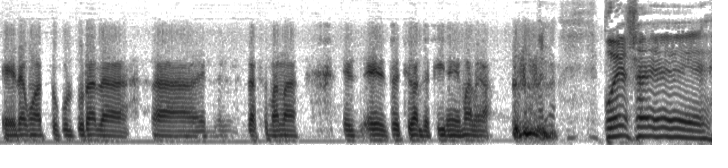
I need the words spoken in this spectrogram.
era un acto cultural la, la, la semana, el, el Festival de Cine de Málaga. Pues, eh,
